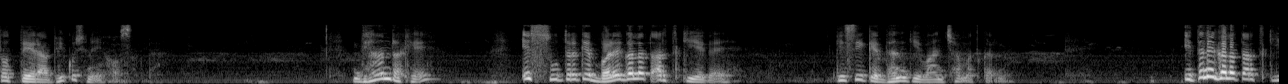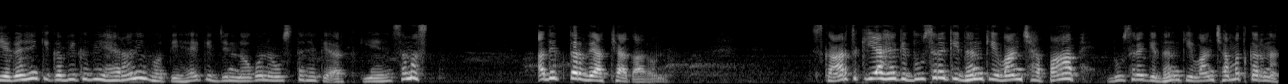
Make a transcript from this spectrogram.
तो तेरा भी कुछ नहीं हो सकता। ध्यान रखे, इस सूत्र के बड़े गलत अर्थ किए गए किसी के धन की वांछा मत करना। इतने गलत अर्थ किए गए हैं कि कभी कभी हैरानी होती है कि जिन लोगों ने उस तरह के अर्थ किए हैं, समस्त, अधिकतर व्याख्याकारों ने। इसका अर्थ किया है कि दूसरे की धन की वांछा पाप है, दूसरे की धन की वांछा मत करना।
